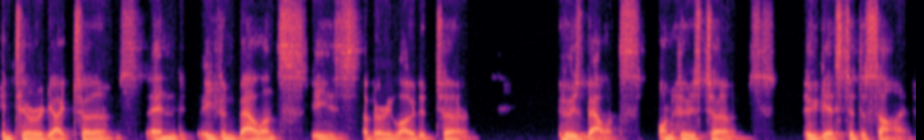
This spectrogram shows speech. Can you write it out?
interrogate terms and even balance is a very loaded term. Whose balance? On whose terms? Who gets to decide?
